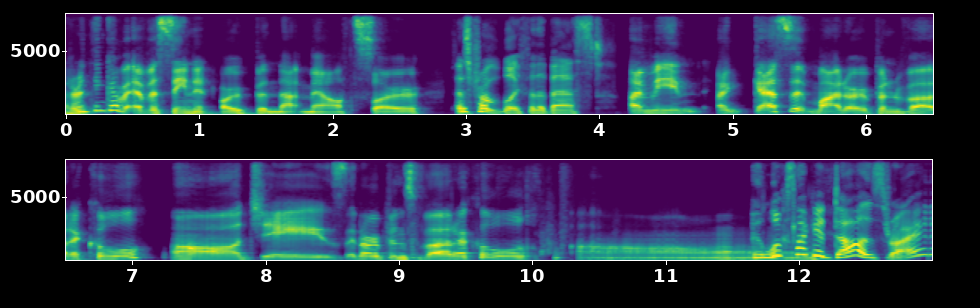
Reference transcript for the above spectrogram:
I don't think I've ever seen it open that mouth, so. It's probably for the best. I mean, I guess it might open vertical. Oh, jeez. It opens vertical. Oh. It looks like it does, right?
